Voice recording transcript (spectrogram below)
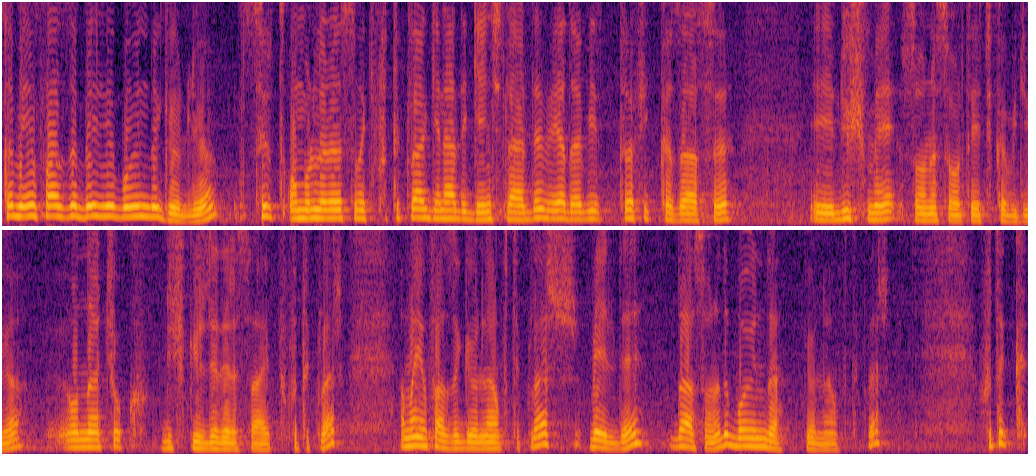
Tabii en fazla bel ve boyunda görülüyor. Sırt omurlar arasındaki fıtıklar genelde gençlerde veya da bir trafik kazası, e, düşme sonrası ortaya çıkabiliyor. Onlar çok düşük yüzdelere sahip fıtıklar. Ama en fazla görülen fıtıklar belde, daha sonra da boyunda görülen fıtıklar. Fıtık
